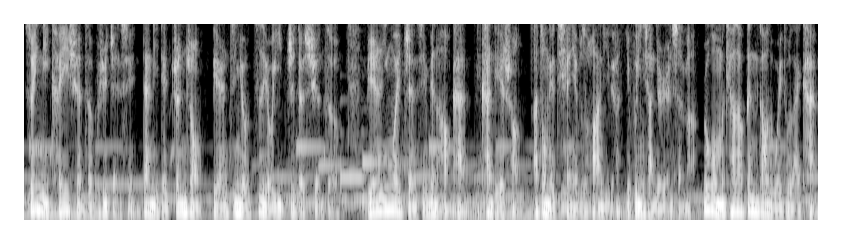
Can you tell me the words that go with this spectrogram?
所以你可以选择不去整形，但你得尊重别人经由自由意志的选择。别人因为整形变得好看，你看的也爽，啊，重点钱也不是花你的，也不影响你的人生嘛。如果我们跳到更高的维度来看，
